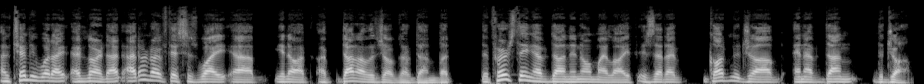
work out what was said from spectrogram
I'll tell you what I, I learned. I, I, don't know if this is why, uh, you know, I've, I've, done all the jobs I've done, but the first thing I've done in all my life is that I've gotten a job and I've done the job.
